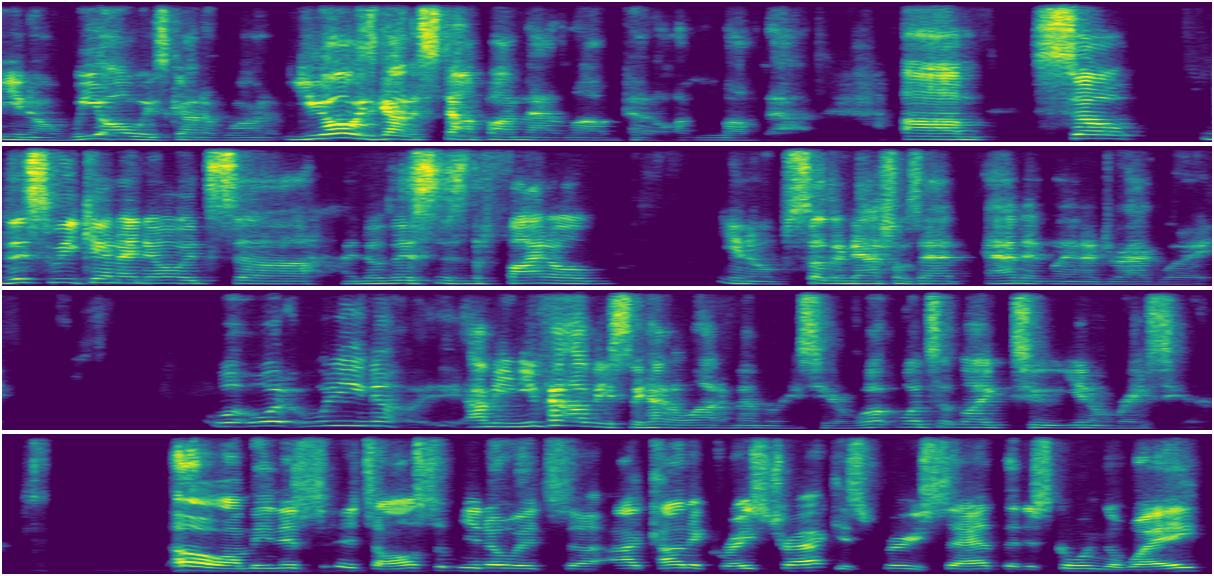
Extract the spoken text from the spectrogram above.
you know, we always got to want, you always got to stomp on that loud pedal. I love that. Um, so this weekend, I know it's, uh, I know this is the final, you know, Southern Nationals at, at Atlanta Dragway. What, what, what do you know? I mean, you've obviously had a lot of memories here. What, what's it like to, you know, race here? Oh, I mean, it's, it's awesome. You know, it's an iconic racetrack. It's very sad that it's going away.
